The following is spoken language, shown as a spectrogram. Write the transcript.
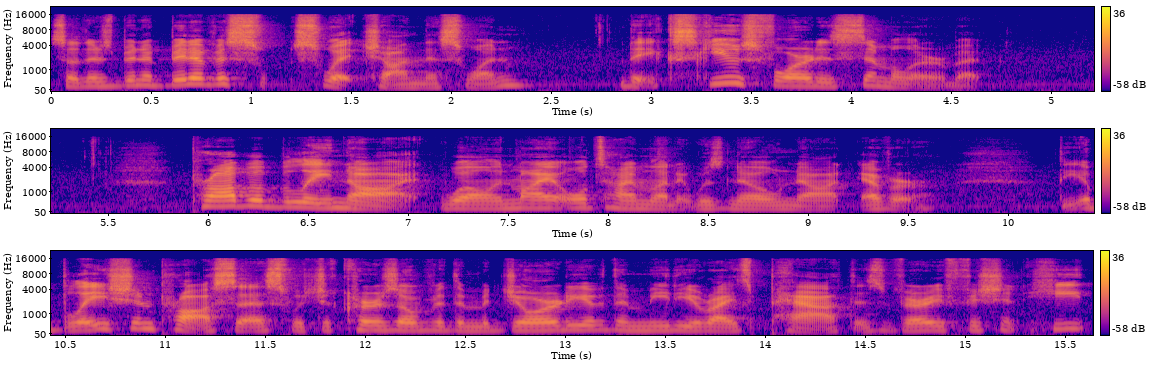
So there's been a bit of a sw- switch on this one. The excuse for it is similar, but Probably not. Well, in my old timeline, it was no, not ever. The ablation process, which occurs over the majority of the meteorite's path, is a very efficient heat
